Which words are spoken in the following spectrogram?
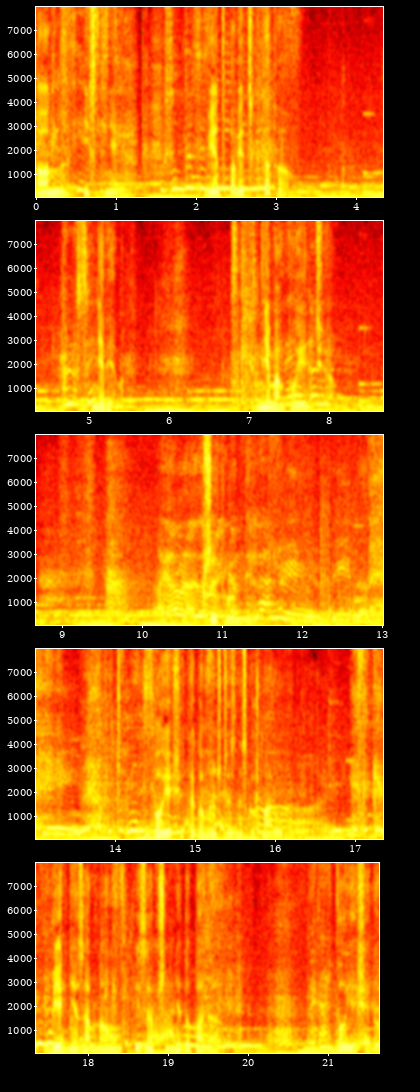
On istnieje. Więc powiedz, kto to? Nie wiem. Nie mam pojęcia. Przytul mnie. Boję się tego mężczyzny z koszmaru. Biegnie za mną i zawsze mnie dopada. Boję się go.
